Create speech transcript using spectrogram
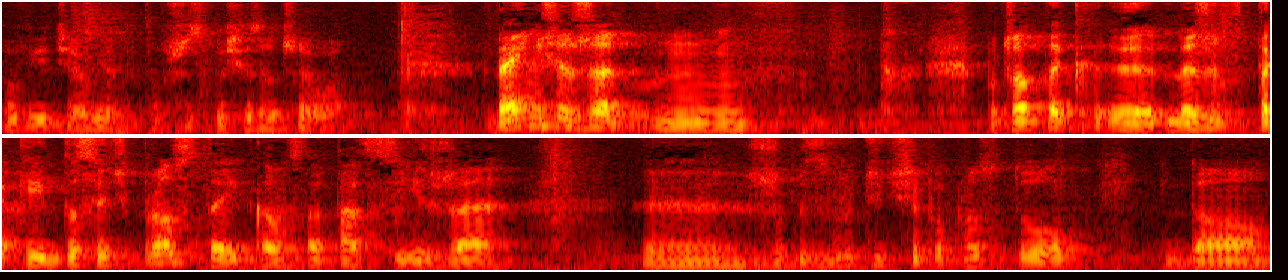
powiedział, jak to wszystko się zaczęło. Wydaje mi się, że mm, początek y, leży w takiej dosyć prostej konstatacji, że y, żeby zwrócić się po prostu do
